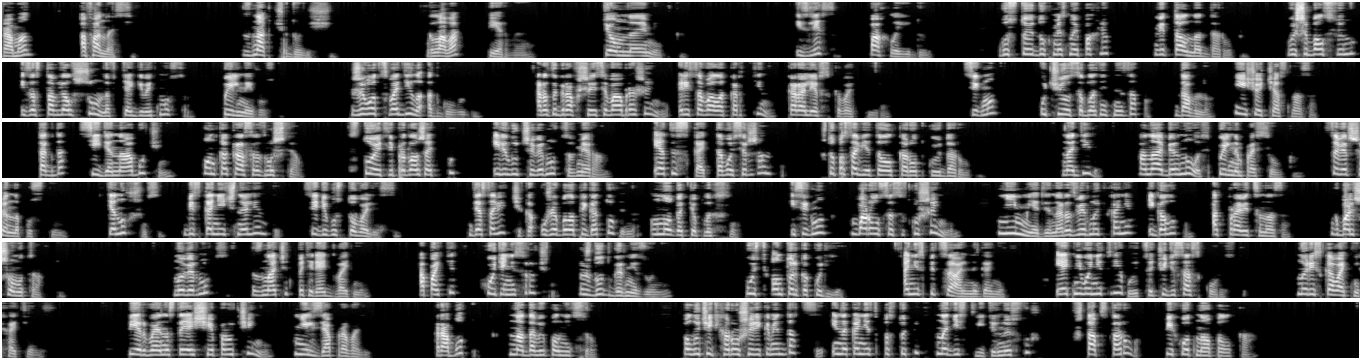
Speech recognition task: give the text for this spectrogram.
Роман Афанасьев. Знак чудовища. Глава первая. Темная метка. Из леса пахло едой. Густой дух мясной похлеб витал над дорогой, вышибал слюну и заставлял шумно втягивать носом пыльный воздух. Живот сводило от голода. Разыгравшееся воображение рисовало картины королевского пира. Сигмон учуял соблазнительный запах давно, еще час назад. Тогда, сидя на обочине, он как раз размышлял, стоит ли продолжать путь или лучше вернуться в Миран и отыскать того сержанта, что посоветовал короткую дорогу. На деле она обернулась пыльным проселком, совершенно пустым, тянувшимся бесконечной лентой среди густого леса. Для советчика уже было приготовлено много теплых слов, и Сигмунд боролся с искушением немедленно развернуть коня и галопом отправиться назад, к большому тракту. Но вернуться значит потерять два дня, а пакет хоть и не срочно, ждут в гарнизоне. Пусть он только курьер, а не специальный гонец, и от него не требуется чудеса скорости. Но рисковать не хотелось. Первое настоящее поручение нельзя провалить. Работу надо выполнить срок. Получить хорошие рекомендации и, наконец, поступить на действительную службу в штаб второго пехотного полка.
